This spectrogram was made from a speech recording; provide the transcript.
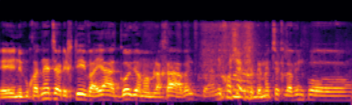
אה, נבוכדנצר דכתיב היה גוי והממלכה, אבל אני חושב שבאמת צריך להבין פה,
